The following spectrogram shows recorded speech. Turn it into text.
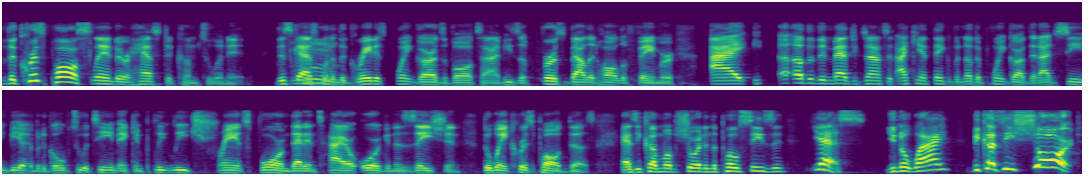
The Chris Paul slander has to come to an end. This guy's one of Mm. the greatest point guards of all time. He's a first ballot Hall of Famer. I, other than Magic Johnson, I can't think of another point guard that I've seen be able to go to a team and completely transform that entire organization the way Chris Paul does. Has he come up short in the postseason? Yes. You know why? Because he's short.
